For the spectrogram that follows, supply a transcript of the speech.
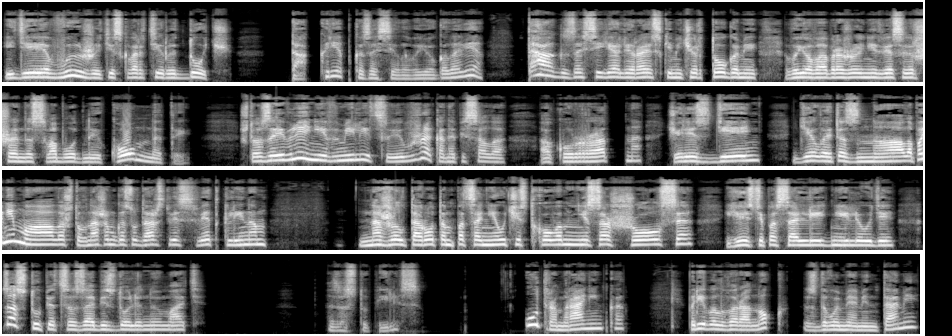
Идея выжить из квартиры дочь так крепко засела в ее голове, так засияли райскими чертогами в ее воображении две совершенно свободные комнаты, что заявление в милицию и в ЖЭК она писала аккуратно, через день, дело это знала, понимала, что в нашем государстве свет клином на желторотом пацане участковом не сошелся, есть и посолиднее люди, заступятся за обездоленную мать. Заступились. Утром раненько прибыл воронок с двумя ментами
